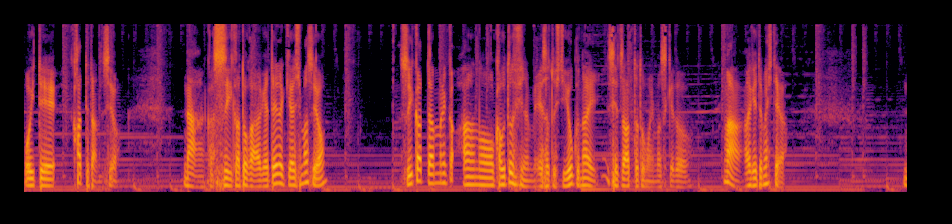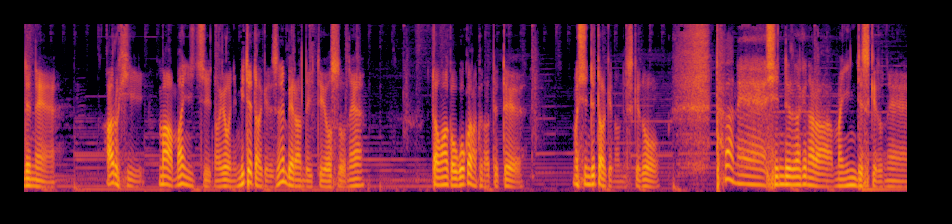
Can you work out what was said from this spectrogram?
置いて飼ってたんですよ。なんかスイカとかあげたような気がしますよ。スイカってあんまりかあのカブトムシの餌として良くない説あったと思いますけど、まあ、あげてましたよ。でね、ある日、まあ、毎日のように見てたわけですね、ベランダ行って様子をね。だなんか動かなくなってて、まあ、死んでたわけなんですけど、ただね、死んでるだけなら、まあいいんですけどね、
